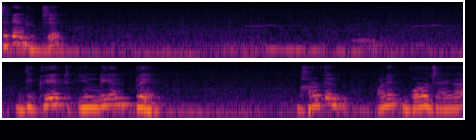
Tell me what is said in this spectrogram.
second হচ্ছে দি গ্রেট ইন্ডিয়ান প্লেন ভারতের অনেক বড় জায়গা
